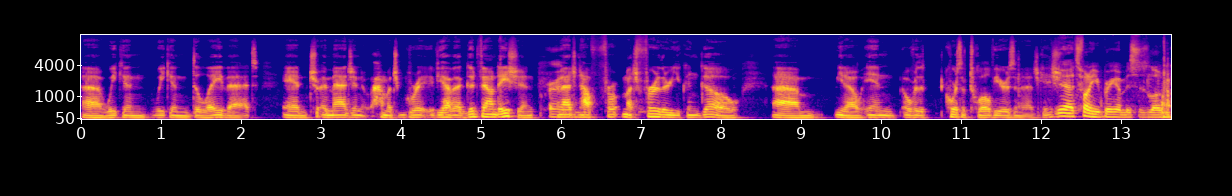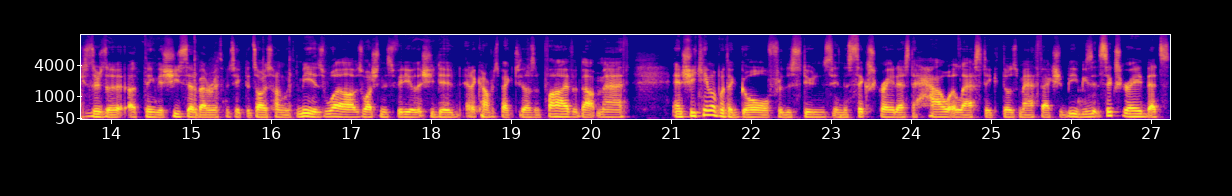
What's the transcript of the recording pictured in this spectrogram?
uh, we can we can delay that and tr- imagine how much great if you have a good foundation Right. imagine how f- much further you can go um, you know in over the course of 12 years in an education Yeah, it's funny you bring up Mrs. Lowe because there's a, a thing that she said about arithmetic that's always hung with me as well. I was watching this video that she did at a conference back in 2005 about math, and she came up with a goal for the students in the sixth grade as to how elastic those math facts should be. Because at sixth grade, that's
